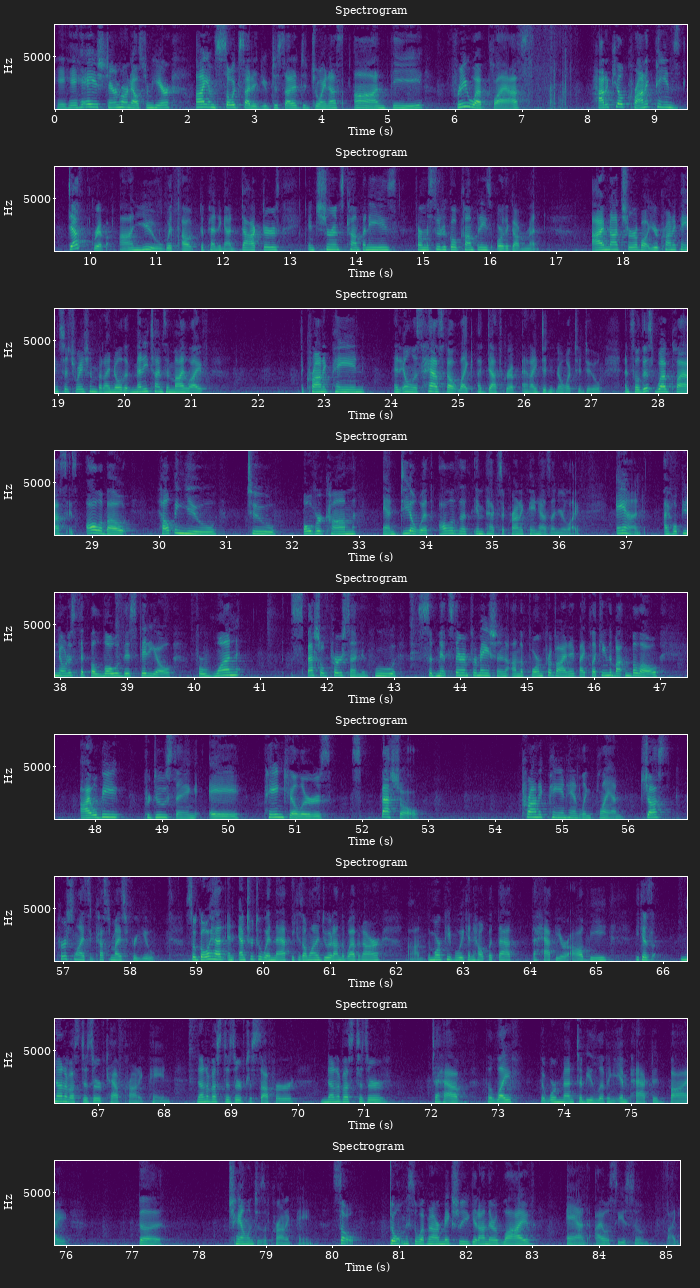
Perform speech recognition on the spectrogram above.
Hey, hey, hey, Sharon Horne-Ellstrom here. I am so excited you've decided to join us on the free web class, How to Kill Chronic Pain's Death Grip on You Without Depending on Doctors, Insurance Companies, Pharmaceutical Companies, or the government. I'm not sure about your chronic pain situation, but I know that many times in my life, the chronic pain and illness has felt like a death grip, and I didn't know what to do. And so this web class is all about helping you to overcome and deal with all of the impacts that chronic pain has on your life. And I hope you notice that below this video, for one special person who submits their information on the form provided by clicking the button below, I will be producing a painkillers special chronic pain handling plan, just personalized and customized for you. So go ahead and enter to win that because I want to do it on the webinar. Um, the more people we can help with that, the happier I'll be because none of us deserve to have chronic pain. None of us deserve to suffer. None of us deserve to have the life that we're meant to be living impacted by the challenges of chronic pain. So don't miss the webinar. Make sure you get on there live, and I will see you soon. Bye.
